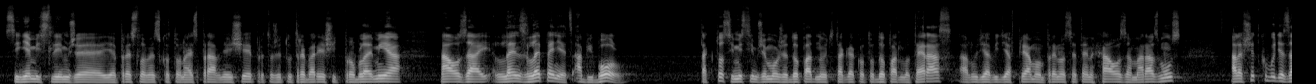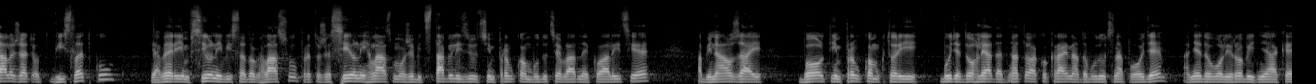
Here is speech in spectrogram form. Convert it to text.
si nemyslím, že je pre Slovensko to najsprávnejšie, pretože tu treba riešiť problémy a naozaj len zlepenec, aby bol, tak to si myslím, že môže dopadnúť tak, ako to dopadlo teraz a ľudia vidia v priamom prenose ten chaos a marazmus. Ale všetko bude záležať od výsledku. Ja verím v silný výsledok hlasu, pretože silný hlas môže byť stabilizujúcim prvkom budúcej vládnej koalície, aby naozaj bol tým prvkom, ktorý bude dohliadať na to, ako krajina do budúcna pôjde a nedovolí robiť nejaké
